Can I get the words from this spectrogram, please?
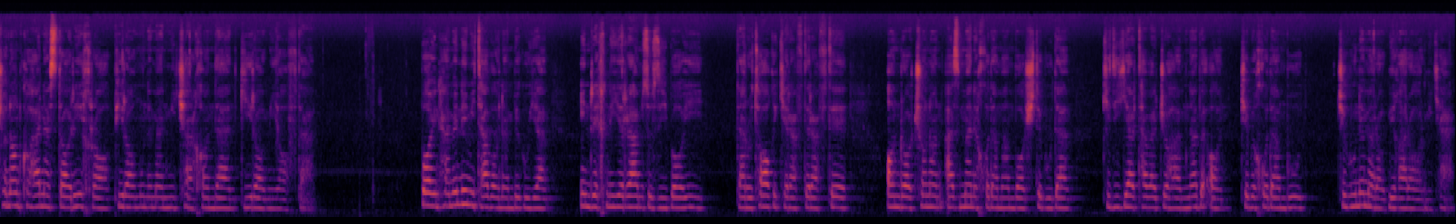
چنان کهن از تاریخ را پیرامون من میچرخاندند گیرا میافتم با این همه نمی‌توانم بگویم این رخنه رمز و زیبایی در اتاقی که رفته رفته آن را چنان از من خودم انباشته بودم که دیگر توجهم نه به آن که به خودم بود چگونه مرا بیقرار می کرد.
